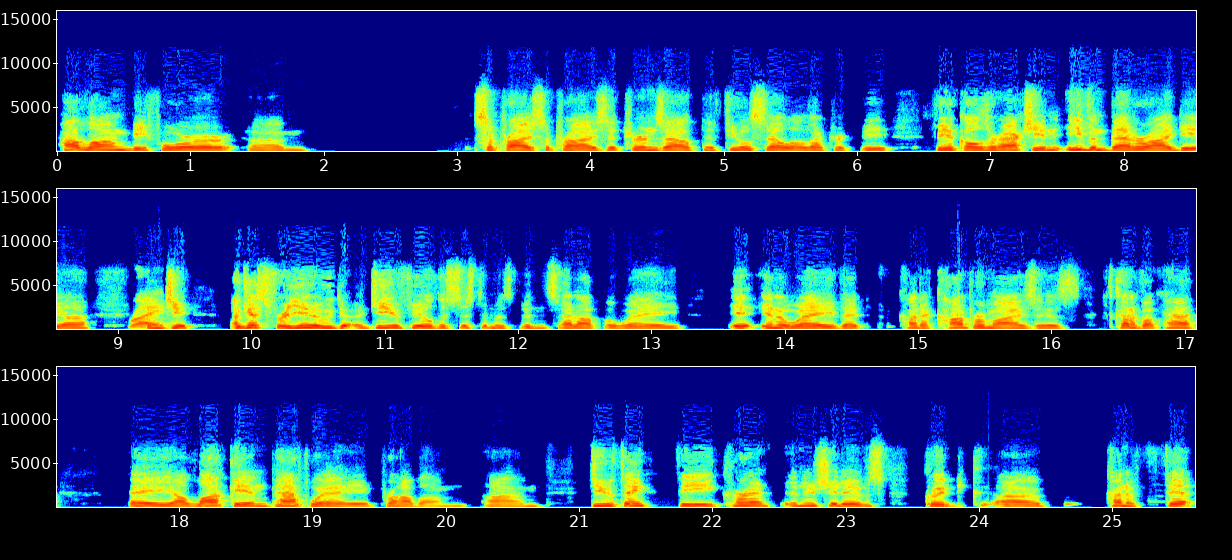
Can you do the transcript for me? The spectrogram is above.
how long before, um, surprise, surprise, it turns out that fuel cell electric ve vehicles are actually an even better idea? Right. You, I guess for you, do you feel the system has been set up a way, in a way that kind of compromises, it's kind of a path, a, a lock-in pathway problem. Um, do you think the current initiatives could uh, kind of fit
